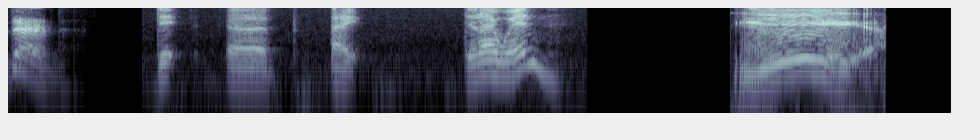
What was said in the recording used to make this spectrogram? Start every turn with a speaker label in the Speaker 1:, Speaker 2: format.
Speaker 1: Dead.
Speaker 2: Did uh I did I win?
